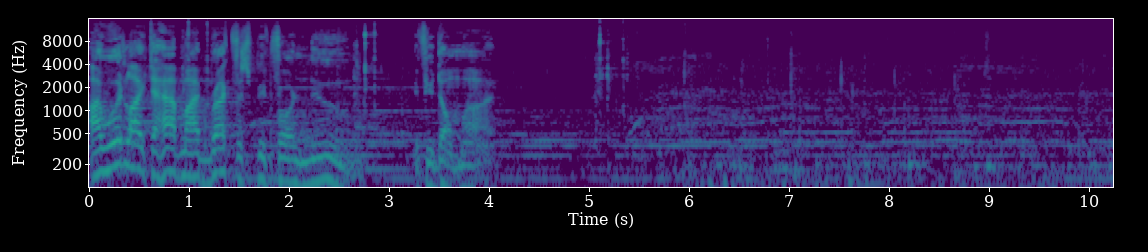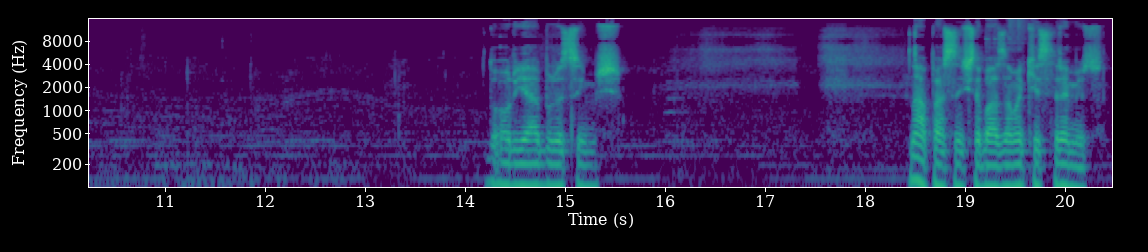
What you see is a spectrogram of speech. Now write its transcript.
I would like to have my breakfast before noon, if you don't mind. Doğru yer burasıymış. Ne yaparsın işte bazı zaman kestiremiyorsun.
